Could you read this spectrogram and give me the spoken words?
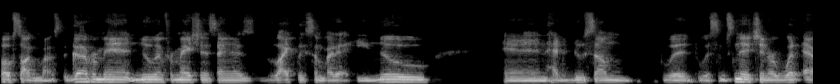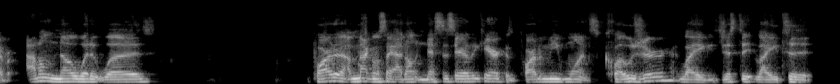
Folks talking about it's the government new information saying it's likely somebody that he knew and had to do some with with some snitching or whatever. I don't know what it was. Part of I'm not gonna say I don't necessarily care because part of me wants closure, like just to, like to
